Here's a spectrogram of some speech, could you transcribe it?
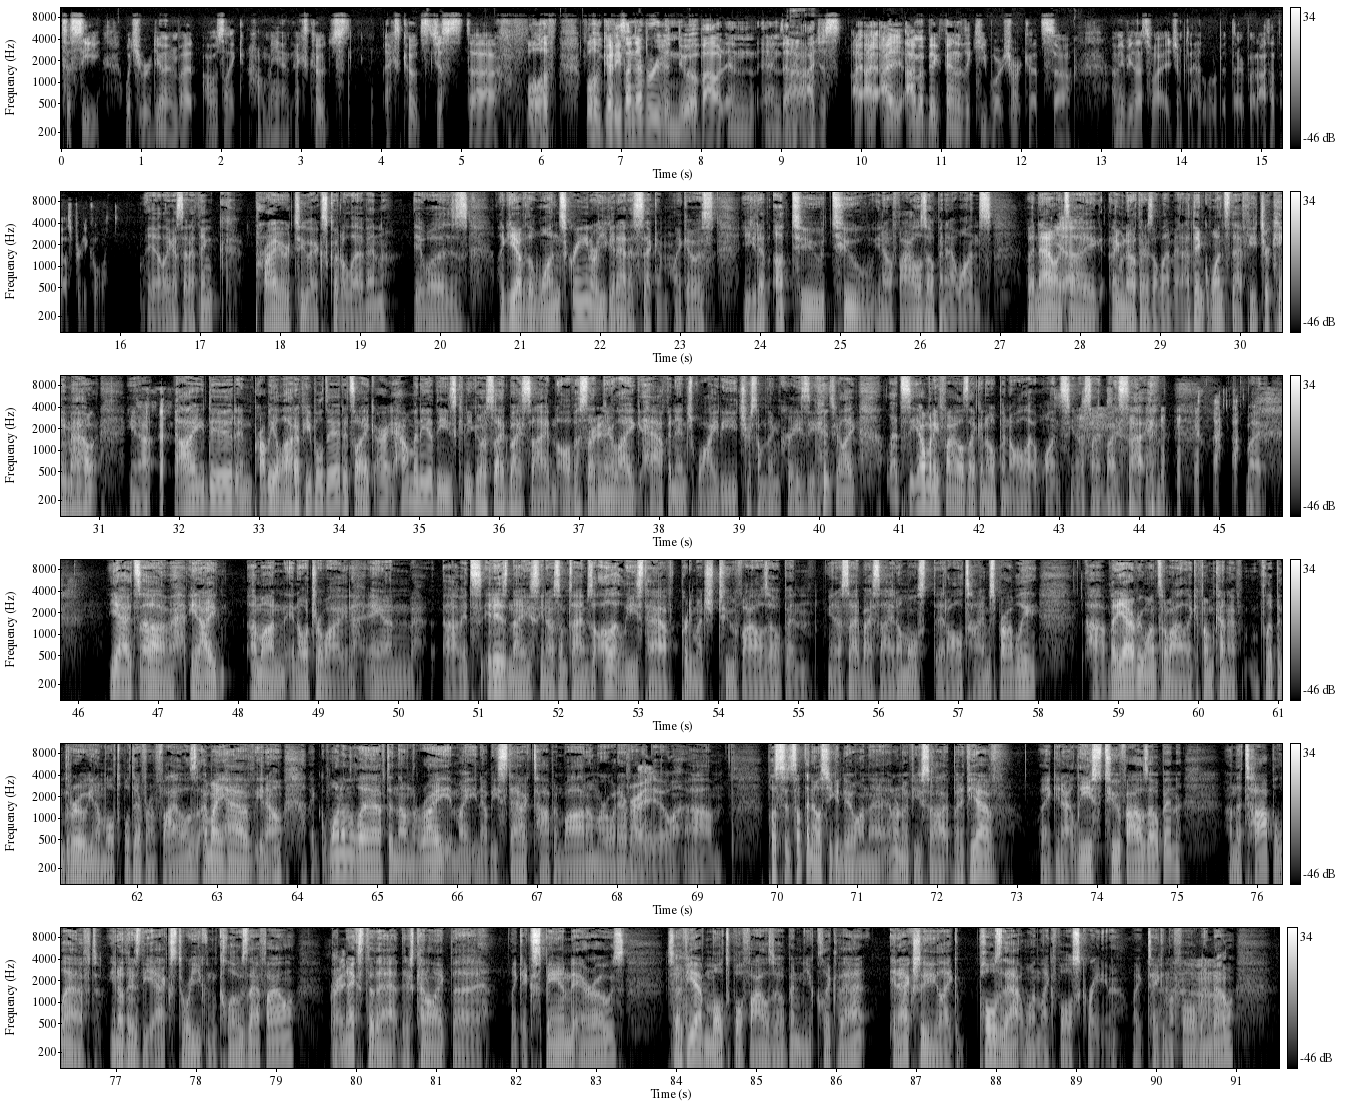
to see what you were doing. But I was like, oh man, Xcode's Xcode's just uh, full of full of goodies I never even knew about, and and uh, Yeah. I just I, I I I'm a big fan of the keyboard shortcuts, so uh, maybe that's why I jumped ahead a little bit there. But I thought that was pretty cool. Yeah, like I said, I think prior to Xcode 11, it was like you have the one screen or you could add a second. Like it was, you could have up to two, you know, files open at once. But now it's Yeah. like, I don't even know if there's a limit. I think once that feature came out, you know, I did, and probably a lot of people did. It's like, all right, how many of these can you go side by side? And all of a sudden Right. they're like half an inch wide each or something crazy. Because you're like, let's see how many files I can open all at once, you know, side by side. but yeah, it's um, you know, I I'm on an ultra wide, and um, it's it is nice. You know, sometimes I'll at least have pretty much two files open, you know, side by side, almost at all times, probably. Uh, but yeah, every once in a while, like if I'm kind of flipping through, you know, multiple different files, I might have, you know, like one on the left and then on the right, it might, you know, be stacked top and bottom or whatever I do. Um, plus, it's something else you can do on that. I don't know if you saw it, but if you have like, you know, at least two files open, on the top left, you know, there's the X to where you can close that file. But Right. next to that, there's kind of like the like expand arrows. So if mm-hmm. you have multiple files open and you click that, it actually like pulls that one like full screen, like taking the full mm. window.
